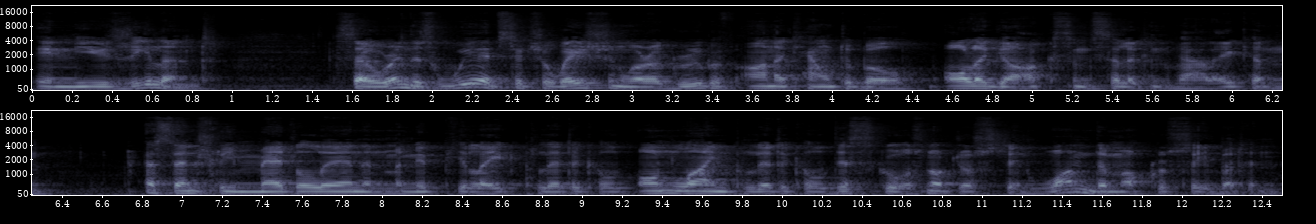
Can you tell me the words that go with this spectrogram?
in New Zealand so we're in this weird situation where a group of unaccountable oligarchs in Silicon Valley can essentially meddle in and manipulate political online political discourse, not just in one democracy, but in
